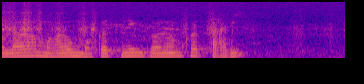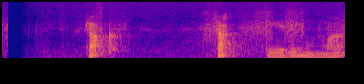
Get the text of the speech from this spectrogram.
ઓલા, મારું મગજની ગરમ કર તારી. શક રાખ, તેરી માં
